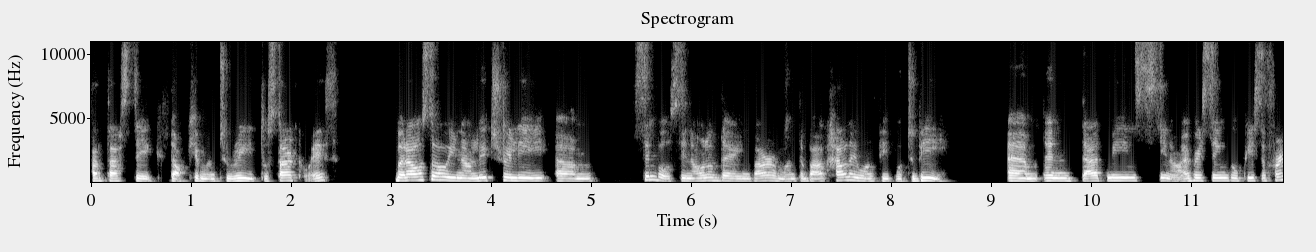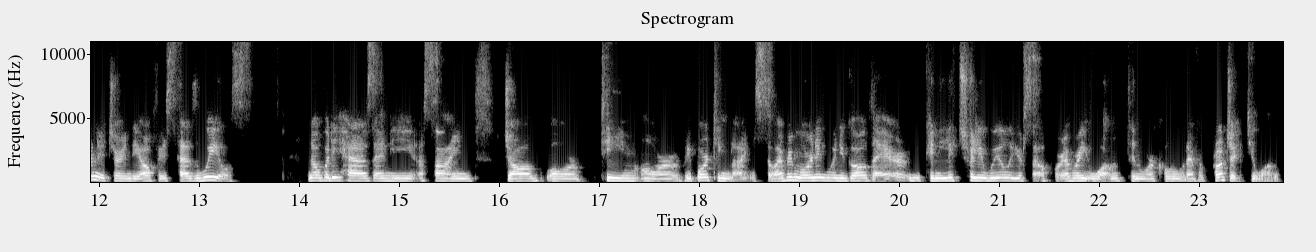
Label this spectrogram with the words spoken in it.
fantastic document to read to start with but also you know literally um, symbols in all of their environment about how they want people to be. Um, and that means you know every single piece of furniture in the office has wheels. Nobody has any assigned job or team or reporting lines. So every morning when you go there you can literally wheel yourself wherever you want and work on whatever project you want.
